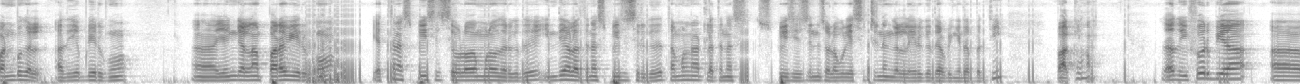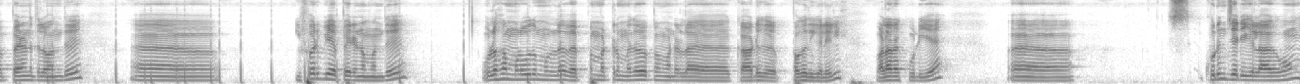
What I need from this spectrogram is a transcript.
பண்புகள் அது எப்படி இருக்கும்? எங்கெல்லாம் பரவி இருக்கும் எத்தனை ஸ்பீசிஸ் உலகம் முழுவதும் இருக்குது இந்தியாவில் எத்தனை ஸ்பீசிஸ் இருக்குது தமிழ்நாட்டில் எத்தனை ஸ்பீசிஸ்ன்னு சொல்லக்கூடிய சிற்றினங்கள் இருக்குது அப்படிங்கிறத பற்றி பார்க்கலாம். அதாவது இஃபோர்பியா பேரினத்தில் வந்து இஃபோர்பியா பேரினம் வந்து உலகம் முழுவதும் உள்ள வெப்ப மற்றும் மிதவெப்ப மண்டல காடு பகுதிகளில் வளரக்கூடிய குறுஞ்செடிகளாகவும்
